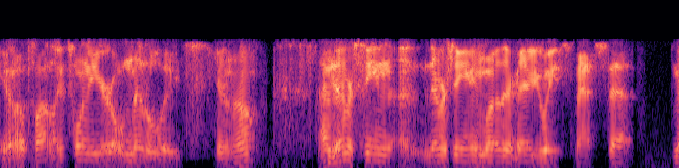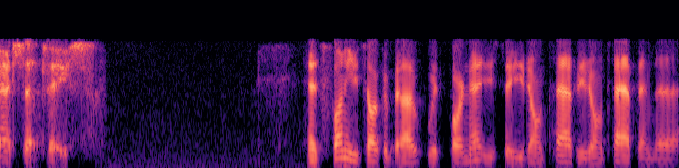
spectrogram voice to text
you know, fought like 20 year old middleweights. You know, I've never seen, I've never seen any other heavyweights match that, match that pace. And it's funny you talk about with Barnett. You say you don't tap, you don't tap, and uh,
